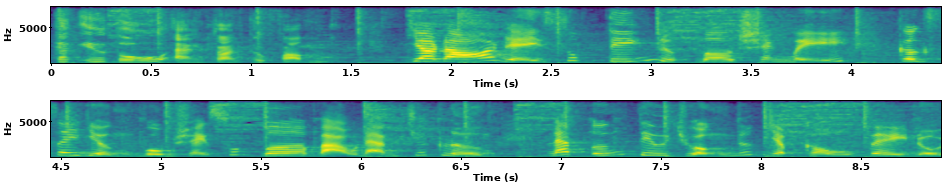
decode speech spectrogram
các yếu tố an toàn thực phẩm. Do đó, để xúc tiến được bơ sang Mỹ, cần xây dựng vùng sản xuất bơ bảo đảm chất lượng, đáp ứng tiêu chuẩn nước nhập khẩu về độ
